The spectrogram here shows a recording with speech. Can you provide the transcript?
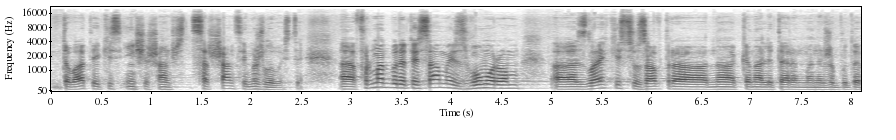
Давати якісь інші шанс, шанси і можливості. Формат буде той самий з гумором, з легкістю. Завтра на каналі Терен в мене вже буде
